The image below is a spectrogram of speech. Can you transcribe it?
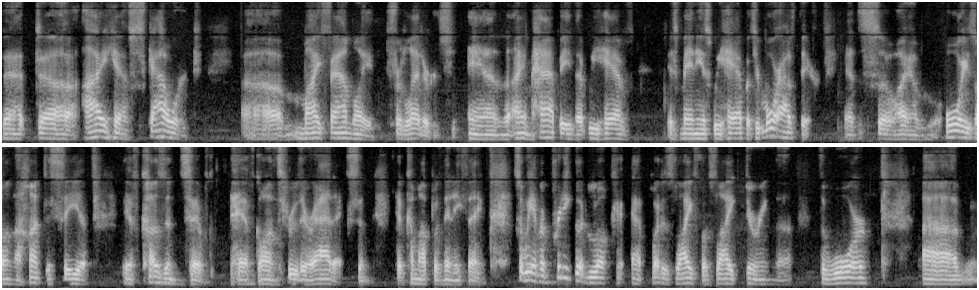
that uh, I have scoured uh, my family for letters, and I am happy that we have as many as we have, but there are more out there. And so I am always on the hunt to see if if cousins have have gone through their attics and have come up with anything. So we have a pretty good look at what his life was like during the the war. Um,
